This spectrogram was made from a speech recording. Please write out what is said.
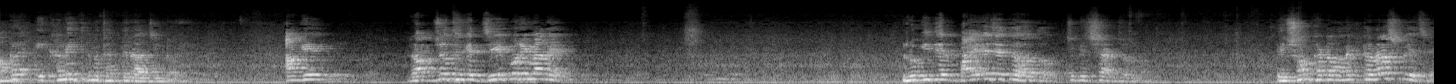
আমরা এখানেই থেমে থাকতে রাজি নই। আগে রাজ্য থেকে যে পরিমাণে রোগীদের বাইরে যেতে হতো চিকিৎসার জন্য, এই সংখ্যাটা অনেকটা হ্রাস পেয়েছে।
